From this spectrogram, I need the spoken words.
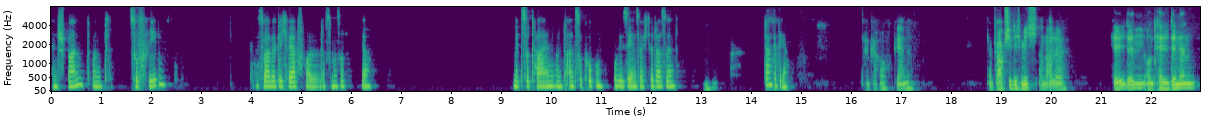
entspannt und zufrieden. Es war wirklich wertvoll, das mal so, ja, mitzuteilen und anzugucken, wo die Sehnsüchte da sind. Mhm. Danke dir. Danke auch, gerne. Dann verabschiede ich mich an alle Helden und Heldinnen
